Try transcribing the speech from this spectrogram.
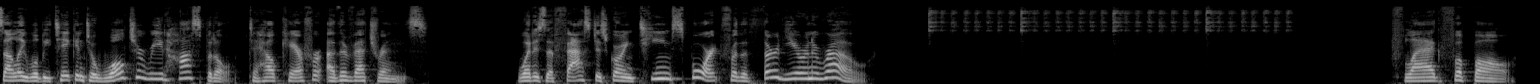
Sully will be taken to Walter Reed Hospital to help care for other veterans. What is the fastest growing team sport for the third year in a row? Flag football.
